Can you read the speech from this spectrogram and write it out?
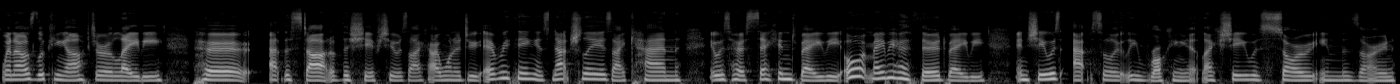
When I was looking after a lady, her at the start of the shift, she was like, I want to do everything as naturally as I can. It was her second baby, or maybe her third baby, and she was absolutely rocking it. Like, she was so in the zone.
